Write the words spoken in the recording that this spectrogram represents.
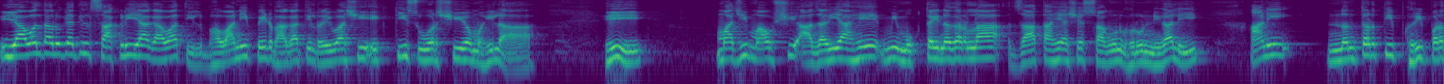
यावल तालुक्यातील साकडी या गावातील भवानी पेठ भागातील रहिवाशी एक तीस वर्षीय महिला ही माझी मावशी आजारी आहे मी मुक्ताईनगरला जात आहे असे सांगून घरून निघाली आणि नंतर ती घरी परत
